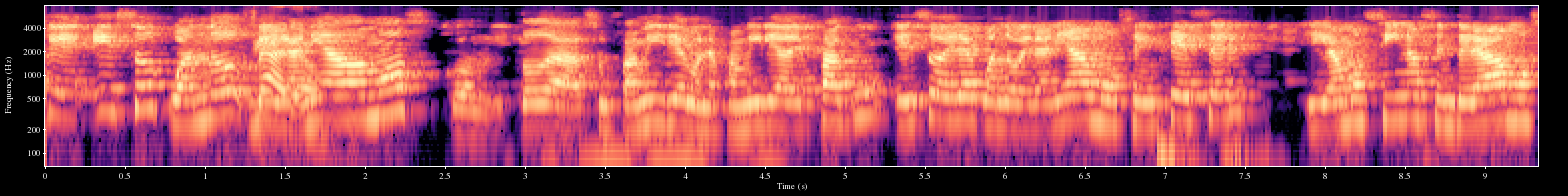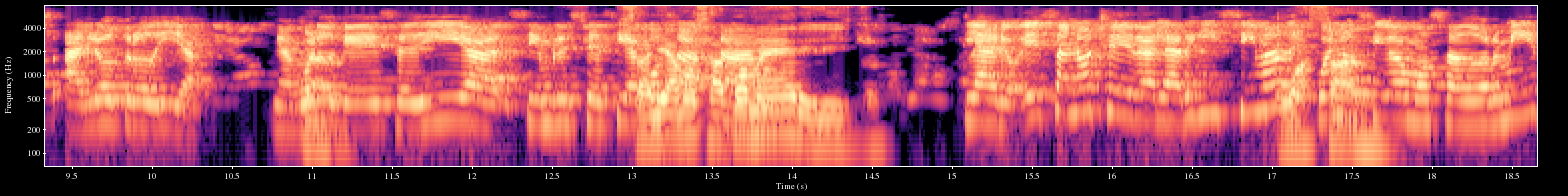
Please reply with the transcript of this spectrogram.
que eso cuando Claro. veraneábamos con toda su familia, con la familia de Facu, eso era cuando veraneábamos en Gessel, digamos, si nos enterábamos al otro día. Me acuerdo Claro. que ese día siempre se hacía Salíamos cosas a comer y listo. Claro, esa noche era larguísima, O después asado. nos íbamos a dormir,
